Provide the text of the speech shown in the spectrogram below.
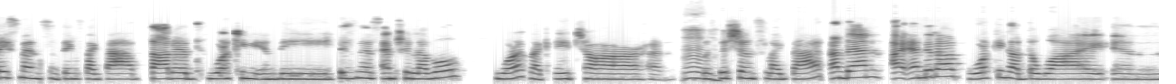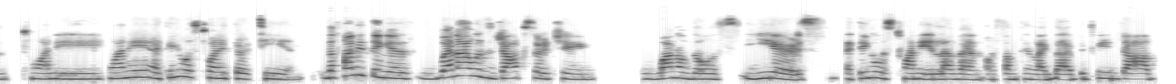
placements and things like that. Started working in the business entry level work like HR and mm. positions like that. And then I ended up working at the Y in 2020, I think it was 2013. The funny thing is, when I was job searching, one of those years, I think it was 2011 or something like that, between jobs,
